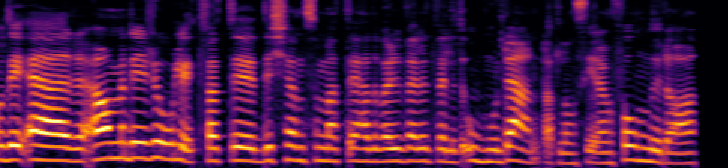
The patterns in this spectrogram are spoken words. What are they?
Och det är, ja, men det är roligt för att det, det, känns som att det hade varit väldigt, väldigt omodernt att lansera en fond idag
